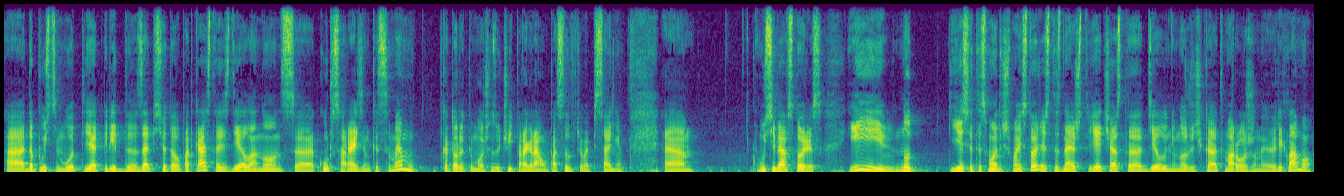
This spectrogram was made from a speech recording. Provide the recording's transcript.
А, допустим, вот я перед записью этого подкаста сделал анонс э, курса Rising SMM, который ты можешь изучить программу по ссылке в описании, э, у себя в сторис. И, ну, если ты смотришь мои сторис, ты знаешь, что я часто делаю немножечко отмороженную рекламу,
